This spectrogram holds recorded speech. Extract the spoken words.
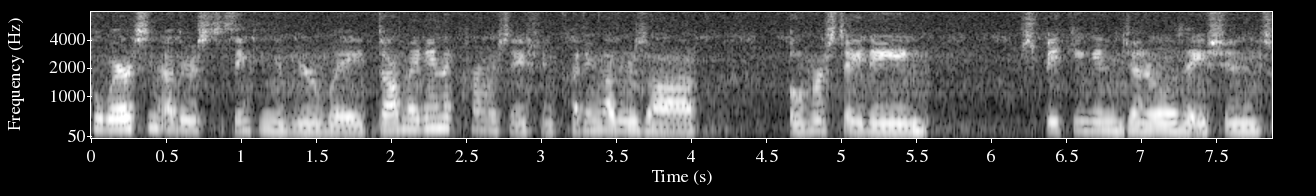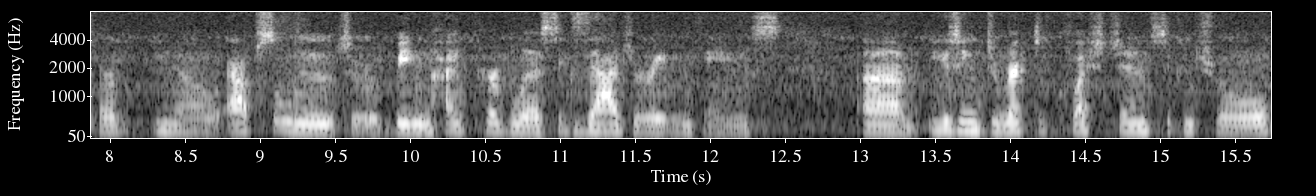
coercing others to thinking of your way, dominating the conversation, cutting others off, overstating, speaking in generalizations or you know absolutes or being hyperbolous, exaggerating things, um, using directive questions to control,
